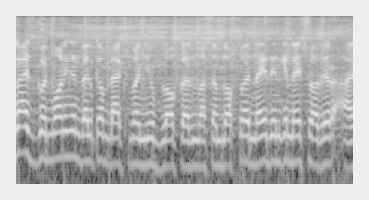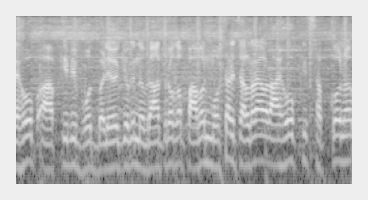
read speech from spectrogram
guys good morning and welcome back to my new blog Karan मासम ब्लॉग तो नए दिन की नई शुरुआत आई होप आपकी भी बहुत बड़ी हो क्योंकि नवरात्रों का पावन मौसम चल रहा है और आई होप कि सबको ना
